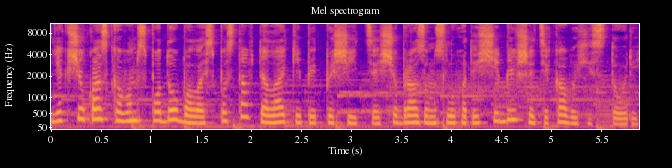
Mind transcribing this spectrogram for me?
Якщо казка вам сподобалась, поставте лайк і підпишіться, щоб разом слухати ще більше цікавих історій.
